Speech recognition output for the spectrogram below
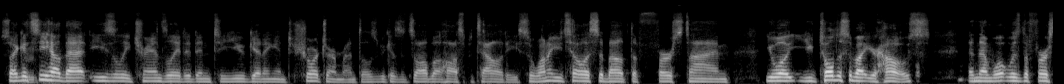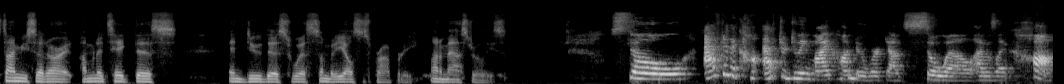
So I could see how that easily translated into you getting into short-term rentals because it's all about hospitality. So why don't you tell us about the first time you well you told us about your house and then what was the first time you said, "All right, I'm going to take this and do this with somebody else's property on a master lease." So after the after doing my condo worked out so well, I was like, huh,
